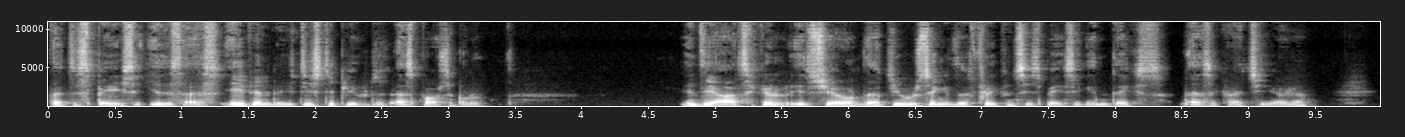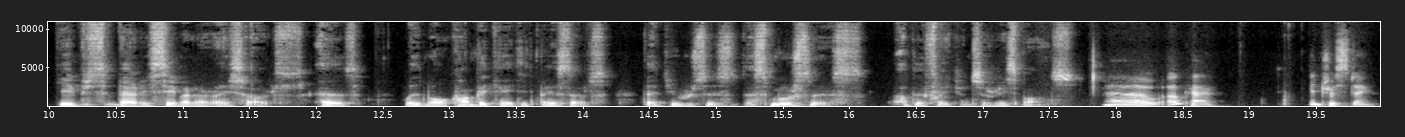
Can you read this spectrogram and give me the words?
that the spacing is as evenly distributed as possible. In the article, it's shown that using the frequency spacing index as a criteria gives very similar results as with more complicated methods that uses the smoothness of the frequency response. Oh, okay. Interesting.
